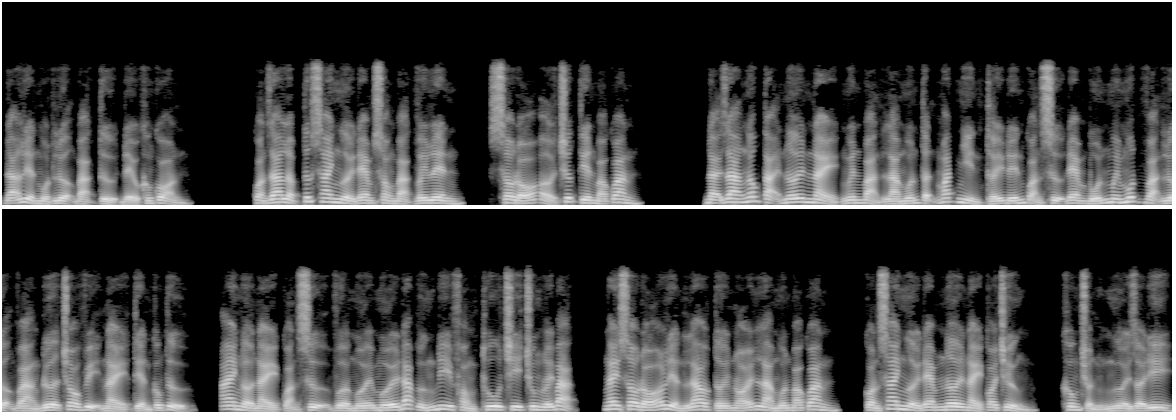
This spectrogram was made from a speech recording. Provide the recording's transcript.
đã liền một lượng bạc tử đều không còn. Quản gia lập tức sai người đem sòng bạc vây lên, sau đó ở trước tiên báo quan. Đại gia ngốc tại nơi này nguyên bản là muốn tận mắt nhìn thấy đến quản sự đem 41 vạn lượng vàng đưa cho vị này tiền công tử. Ai ngờ này quản sự vừa mới mới đáp ứng đi phòng thu chi chung lấy bạc, ngay sau đó liền lao tới nói là muốn báo quan, còn sai người đem nơi này coi chừng, không chuẩn người rời đi.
